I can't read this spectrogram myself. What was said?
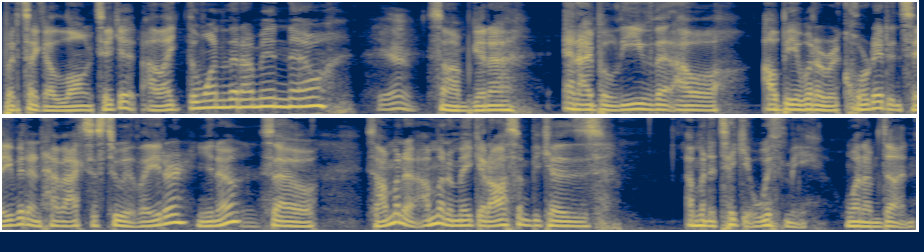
but it's like a long ticket. I like the one that I'm in now. yeah, So I'm gonna, and I believe that I'll I'll be able to record it and save it and have access to it later. You know, so so I'm gonna I'm gonna make it awesome because I'm gonna take it with me when I'm done.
